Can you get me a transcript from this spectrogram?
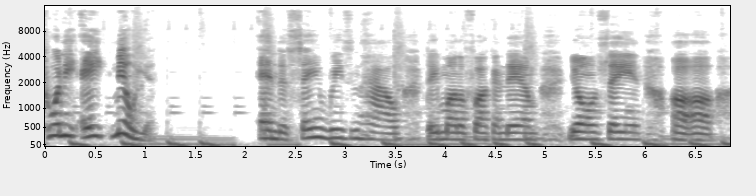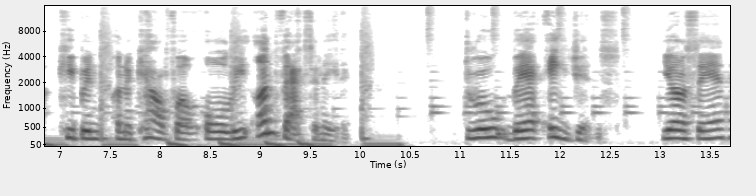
28 million? And the same reason how they motherfucking them, you know what I'm saying, uh, uh, keeping an account for all the unvaccinated through their agents. You understand?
